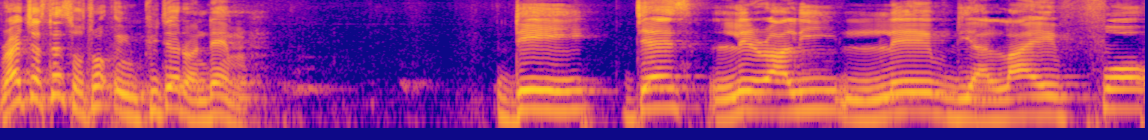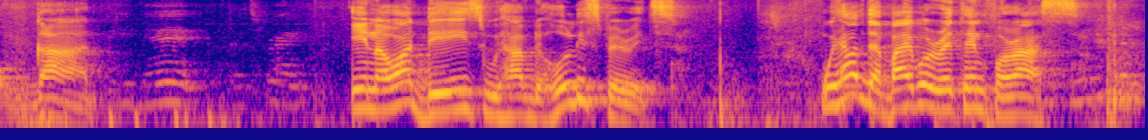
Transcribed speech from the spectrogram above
Righteousness was not imputed on them. They just literally lived their life for God. In our days, we have the Holy Spirit. We have the Bible written for us.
